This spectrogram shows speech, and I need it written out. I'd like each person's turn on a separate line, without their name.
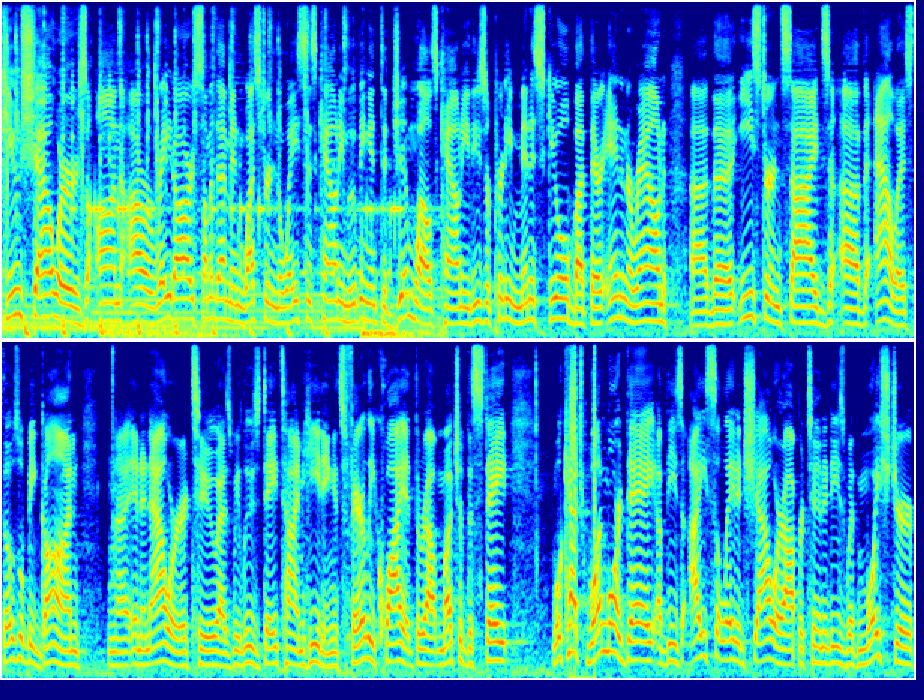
few showers on our radar, some of them in western Nueces County, moving into Jim Wells County. These are pretty minuscule, but they're in and around uh, the eastern sides of Alice. Those will be gone. Uh, in an hour or two as we lose daytime heating. It's fairly quiet throughout much of the state. We'll catch one more day of these isolated shower opportunities with moisture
